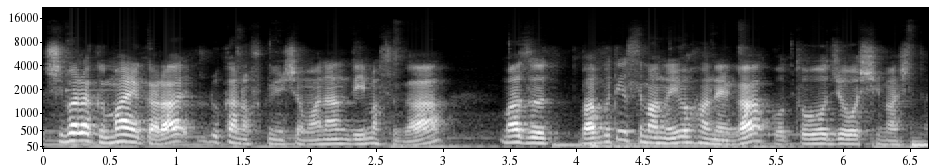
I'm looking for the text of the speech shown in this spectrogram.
しばらく前からルカの福音書を学んでいますが、まずバプテスマのヨハネがこう登場しました。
